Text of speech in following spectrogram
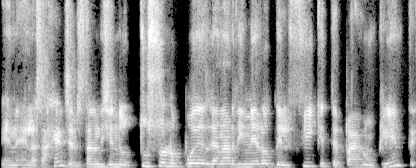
en, en las agencias. Están diciendo, tú solo puedes ganar dinero del fee que te paga un cliente.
